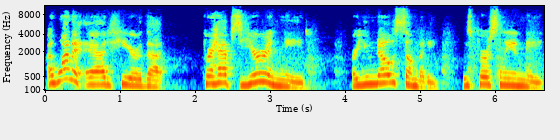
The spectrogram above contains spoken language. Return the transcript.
I want to add here that perhaps you're in need or you know somebody who's personally in need,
